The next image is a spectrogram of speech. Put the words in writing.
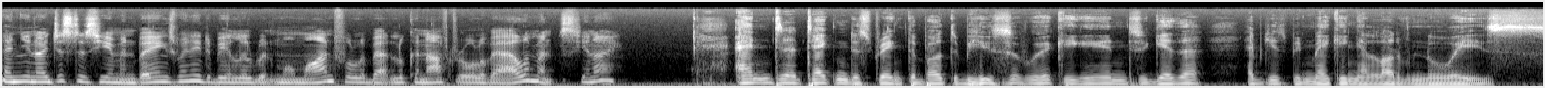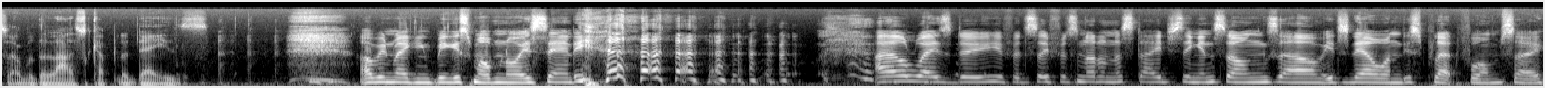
and you know, just as human beings, we need to be a little bit more mindful about looking after all of our elements. You know. And uh, taking the strength of both of you working in together, have just been making a lot of noise over the last couple of days. I've been making biggest mob noise, Sandy. I always do. If it's if it's not on the stage singing songs, um, it's now on this platform. So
